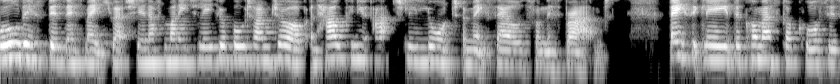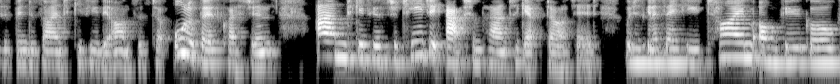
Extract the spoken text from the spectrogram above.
Will this business make you actually enough money to leave your full time job? And how can you actually launch and make sales from this brand? Basically, the Commerce Club courses have been designed to give you the answers to all of those questions and give you a strategic action plan to get started, which is going to save you time on Google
